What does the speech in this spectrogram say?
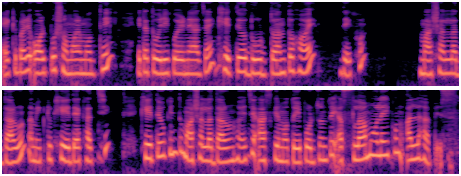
একেবারে অল্প সময়ের মধ্যেই এটা তৈরি করে নেওয়া যায়। খেতেও দুর্দান্ত হয়। দেখুন মাশাল্লা দারুণ। আমি একটু খেয়ে দেখাচ্ছি। খেতেও কিন্তু মাশাল্লা দারুণ হয়েছে। আজকের মতো এ পর্যন্তই। আসসালামু আলাইকুম। আল্লাহ হাফিজ।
